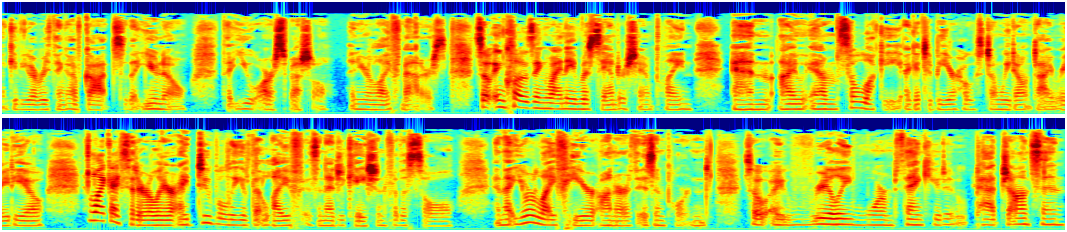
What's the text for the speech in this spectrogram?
I give you everything I've got so that you know that you are special and your life matters. So in closing, my name is Sandra Champlain and I am so lucky I get to be your host on We Don't Die Radio. And like I said earlier, I do believe that life is an education for the soul and that your life here on earth is important. So a really warm thank you to Pat Johnson.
